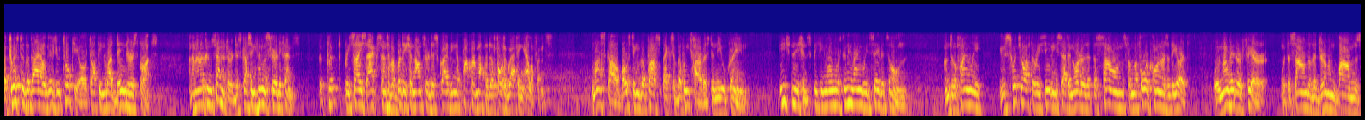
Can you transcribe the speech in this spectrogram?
A twist of the dial gives you Tokyo talking about dangerous thoughts, an American senator discussing hemisphere defense, the clipped, precise accent of a British announcer describing the proper method of photographing elephants, Moscow boasting of the prospects of the wheat harvest in the Ukraine, each nation speaking almost any language save its own, until finally you switch off the receiving set in order that the sounds from the four corners of the earth will not interfere with the sound of the German bombs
